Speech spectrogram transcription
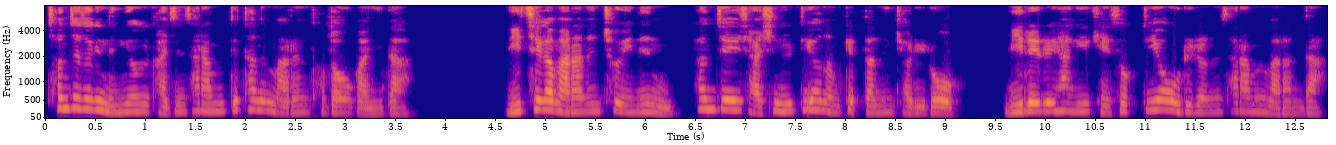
천재적인 능력을 가진 사람을 뜻하는 말은 더더욱 아니다. 니체가 말하는 초인은 현재의 자신을 뛰어넘겠다는 결의로 미래를 향해 계속 뛰어오르려는 사람을 말한다.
